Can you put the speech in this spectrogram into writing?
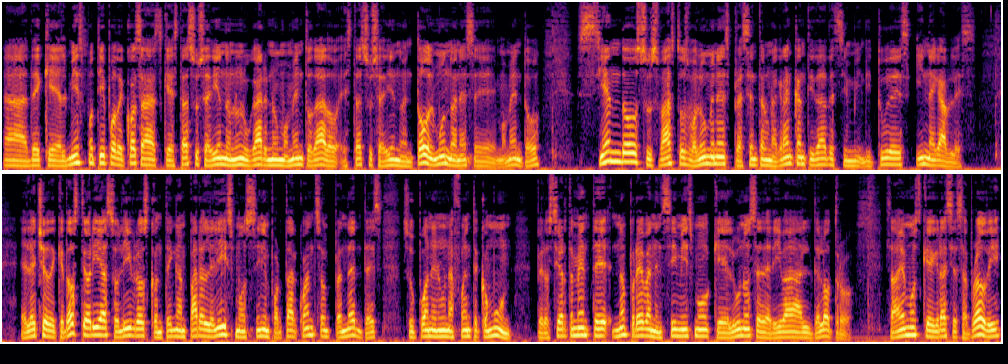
Ah, de que el mismo tipo de cosas que está sucediendo en un lugar en un momento dado está sucediendo en todo el mundo en ese momento, siendo sus vastos volúmenes presentan una gran cantidad de similitudes innegables. El hecho de que dos teorías o libros contengan paralelismos sin importar cuán sorprendentes suponen una fuente común, pero ciertamente no prueban en sí mismo que el uno se deriva al del otro. Sabemos que gracias a Brody,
